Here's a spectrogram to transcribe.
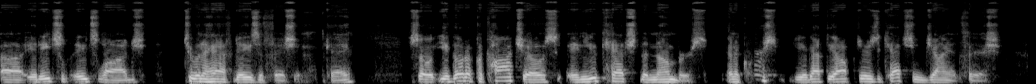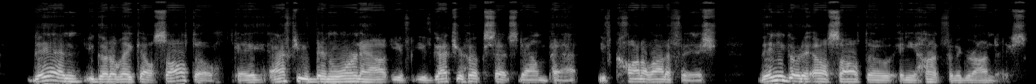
uh, at each each lodge, two and a half days of fishing. Okay. So you go to Picachos and you catch the numbers. And of course, you got the opportunity to catch some giant fish. Then you go to Lake El Salto, okay? After you've been worn out, you've, you've got your hook sets down pat, you've caught a lot of fish. Then you go to El Salto and you hunt for the grandes.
